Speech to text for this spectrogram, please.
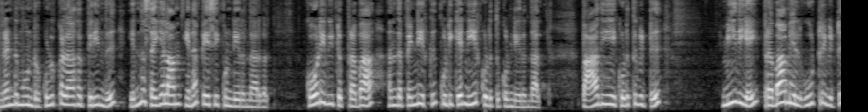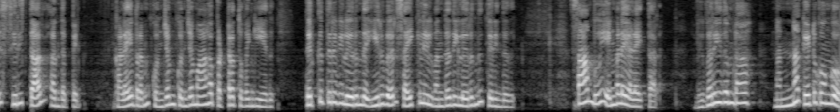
இரண்டு மூன்று குழுக்களாக பிரிந்து என்ன செய்யலாம் என பேசிக் கொண்டிருந்தார்கள். கோடி வீட்டு பிரபா அந்த பெண்ணிற்கு குடிக்க நீர் கொடுத்து கொண்டிருந்தாள். பாதியை கொடுத்துவிட்டு மீதியை பிரபா மேல் ஊற்றிவிட்டு சிரித்தாள் அந்த பெண். கலைபுரம் கொஞ்சம் கொஞ்சமாக பற்ற துவங்கியது. தெற்கு தெருவில் இருந்த இருவர் சைக்கிளில் வந்ததிலிருந்து தெரிந்தது. சாம்பு எங்களை அழைத்தார். விபரீதம்டா. நன்னா கேட்டுக்கோங்கோ.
